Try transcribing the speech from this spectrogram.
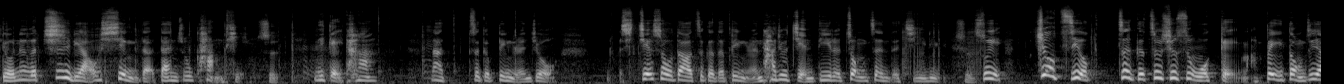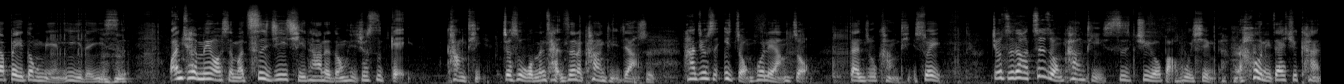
有那个治疗性的单株抗体，是你给他，那这个病人就接受到这个的病人，他就减低了重症的几率。是，所以就只有这个，这就是我给嘛，被动，这叫被动免疫的意思，完全没有什么刺激其他的东西，就是给抗体，就是我们产生的抗体这样。是，它就是一种或两种单株抗体，所以。就知道这种抗体是具有保护性的，然后你再去看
